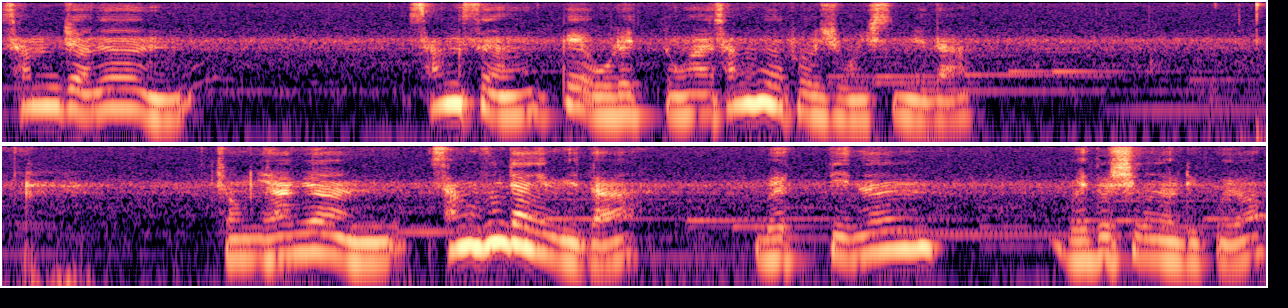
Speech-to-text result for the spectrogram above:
3전은 상승 꽤 오랫동안 상승을 보여주고 있습니다. 정리하면 상승장입니다. 맥디는 매도 시그널이고요.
